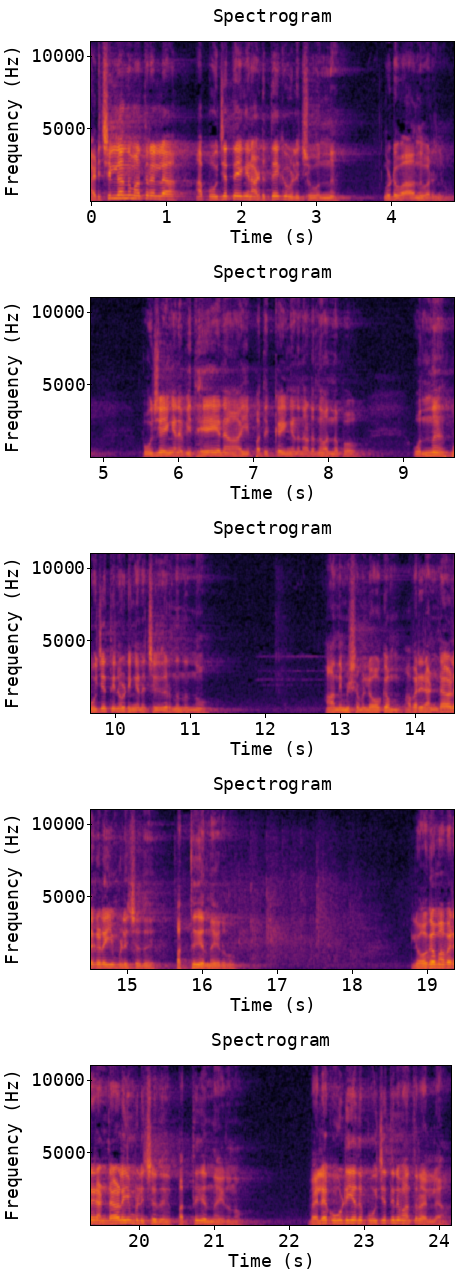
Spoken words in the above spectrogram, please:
അടിച്ചില്ല എന്ന് മാത്രമല്ല ആ പൂജ്യത്തെ ഇങ്ങനെ അടുത്തേക്ക് വിളിച്ചു ഒന്ന്. ഇങ്ങോട്ട് വാ എന്ന് പറഞ്ഞു. പൂജ ഇങ്ങനെ വിധേയനായി പതുക്കെ ഇങ്ങനെ നടന്നു വന്നപ്പോൾ ഒന്ന് പൂജ്യത്തിനോട് ഇങ്ങനെ ചേർന്ന് നിന്നു. ആ നിമിഷം ലോകം അവരെ രണ്ടാളുകളെയും വിളിച്ചത് പത്ത് എന്നായിരുന്നു. ലോകം അവരെ രണ്ടാളെയും വിളിച്ചത് പത്ത് എന്നായിരുന്നു. വില കൂടിയത് പൂജ്യത്തിന് മാത്രമല്ല.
